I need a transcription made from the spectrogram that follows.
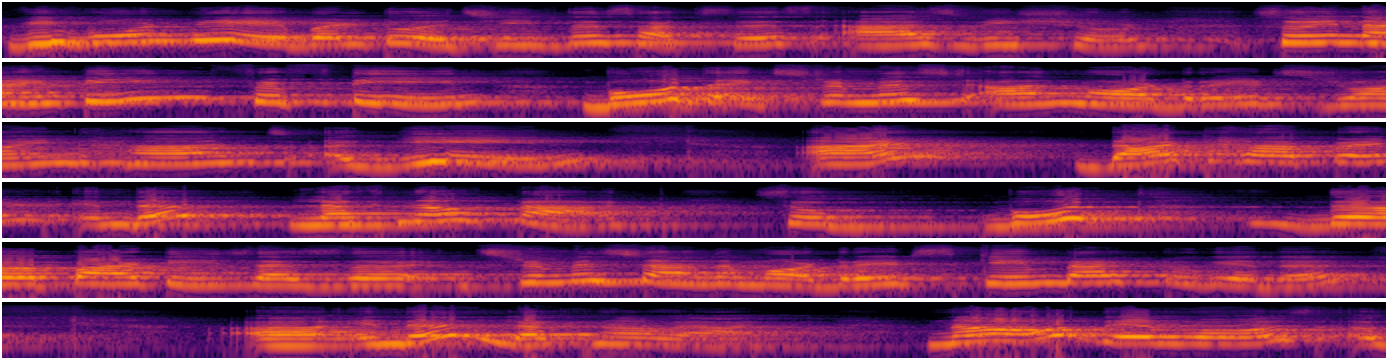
we won't be able to achieve the success as we should. So, in 1915, both extremists and moderates joined hands again and that happened in the Lucknow Pact so both the parties as the extremists and the moderates came back together uh, in the Lucknow Pact. Now there was a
